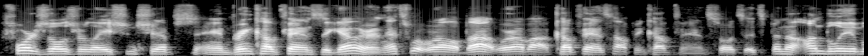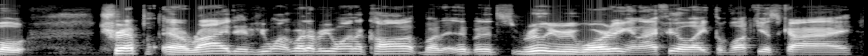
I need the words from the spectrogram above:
forge those relationships and bring Cub fans together. And that's what we're all about. We're all about Cub fans helping Cub fans. So it's, it's been an unbelievable trip, a ride, if you want, whatever you want to call it. But, it, but it's really rewarding. And I feel like the luckiest guy –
